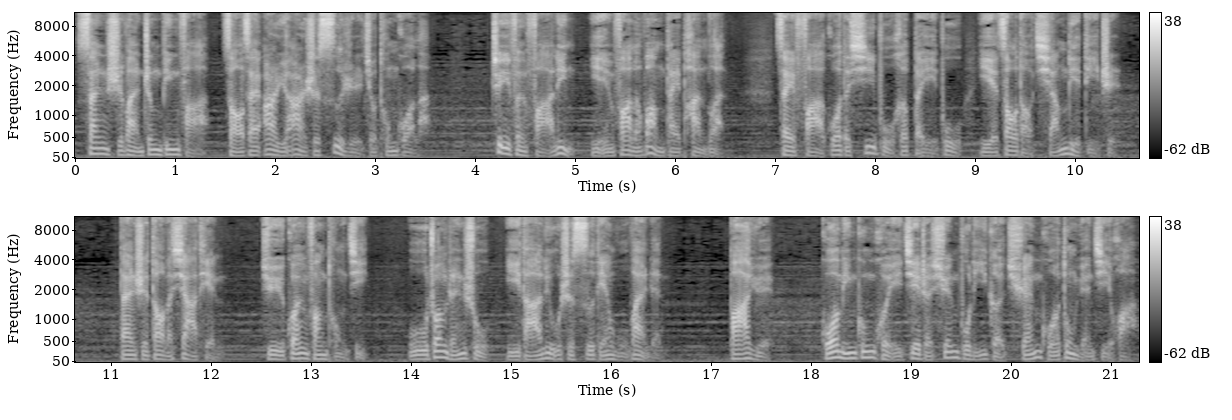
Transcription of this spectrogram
三十万征兵法早在二月二十四日就通过了，这份法令引发了旺代叛乱，在法国的西部和北部也遭到强烈抵制。但是到了夏天，据官方统计，武装人数已达六十四点五万人。八月，国民工会接着宣布了一个全国动员计划，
